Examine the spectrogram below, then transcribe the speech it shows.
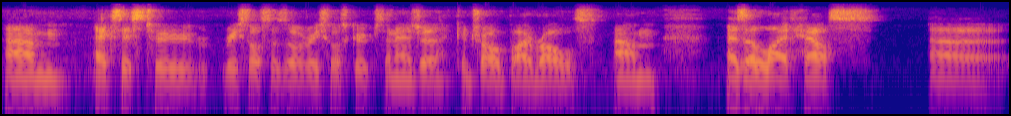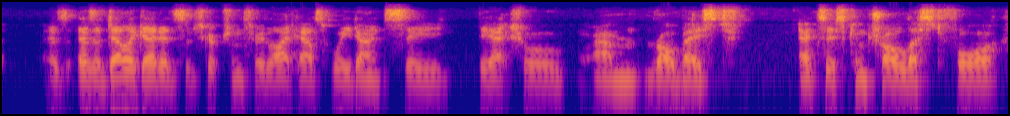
um, access to resources or resource groups in Azure controlled by roles. Um, as a Lighthouse, uh, as, as a delegated subscription through Lighthouse, we don't see the actual um, role-based access control list for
